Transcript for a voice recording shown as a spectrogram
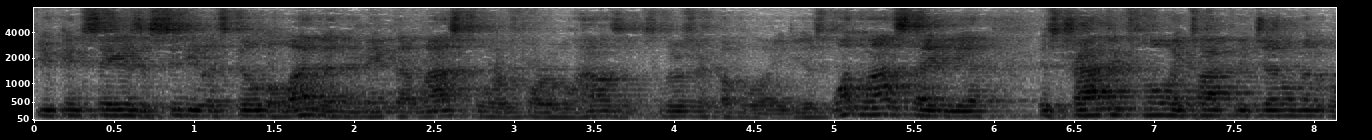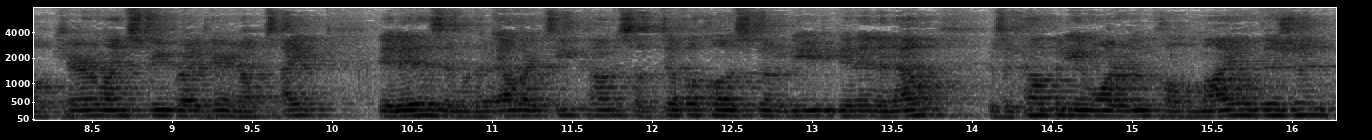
you can say as a city, let's build 11 and make that last floor affordable housing. So those are a couple of ideas. One last idea is traffic flow. I talked to a gentleman about Caroline Street right here and how tight it is and when the LRT comes, how difficult it's going to be to get in and out. There's a company in Waterloo called Miovision.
